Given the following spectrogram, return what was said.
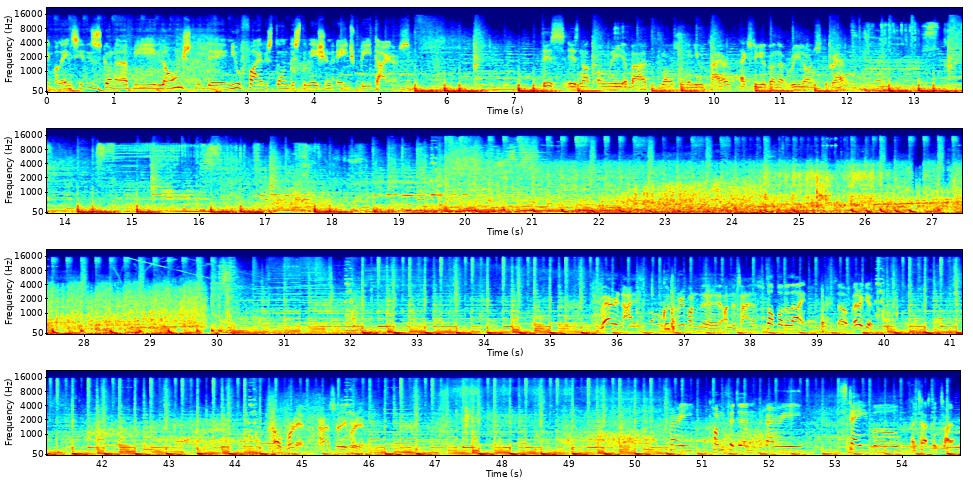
Valencia is gonna be launched the new Firestone Destination HP tires. This is not only about launching a new tire, actually we're gonna relaunch the brand. Very nice. Good grip on the on the tires. Top of the line. So very good. Oh, brilliant. Absolutely brilliant. Very confident, very stable. Fantastic tire.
